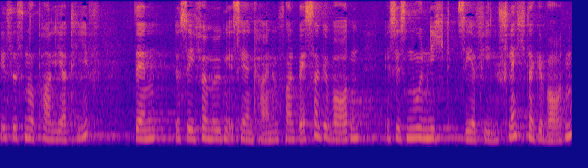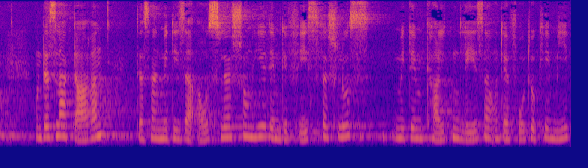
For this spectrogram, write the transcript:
ist es nur palliativ, denn das Sehvermögen ist ja in keinem Fall besser geworden. Es ist nur nicht sehr viel schlechter geworden. Und das lag daran, dass man mit dieser Auslöschung hier, dem Gefäßverschluss, mit dem kalten Laser und der Photochemie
